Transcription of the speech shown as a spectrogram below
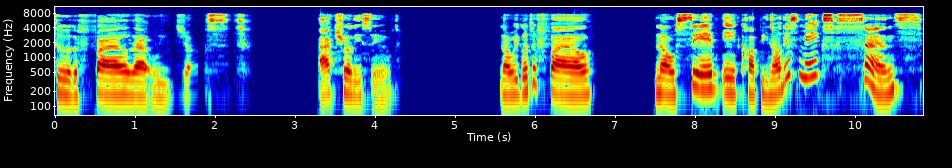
to the file that we just actually saved. Now we go to file. Now save a copy. Now this makes sense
